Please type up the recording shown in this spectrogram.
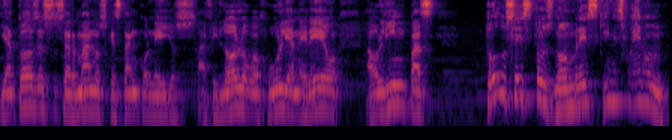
y a todos esos hermanos que están con ellos, a Filólogo, Julia, Nereo, a Olimpas, todos estos nombres, ¿quiénes fueron?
